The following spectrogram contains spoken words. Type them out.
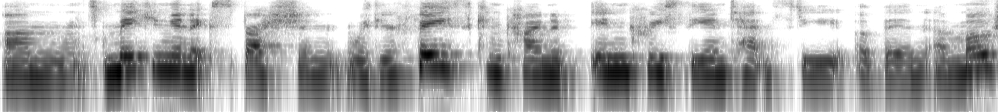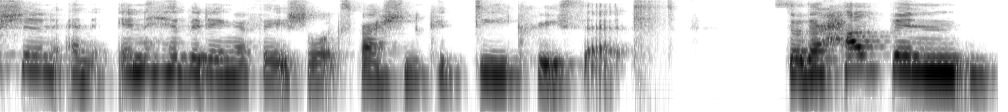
um, making an expression with your face can kind of increase the intensity of an emotion and inhibiting a facial expression could decrease it. So there have been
